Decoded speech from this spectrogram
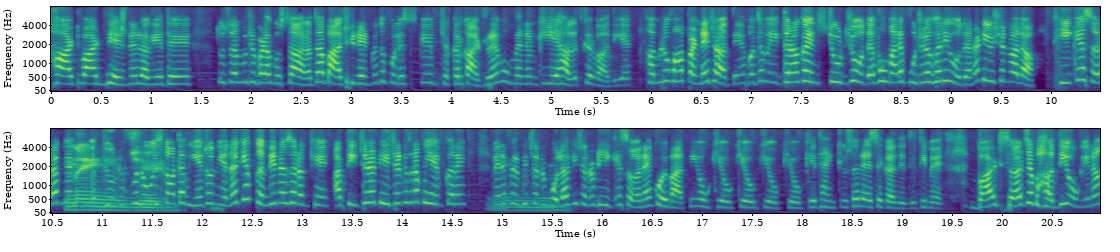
हार्ट वार्ट भेजने लगे थे। तो सर मुझे बड़ा गुस्सा आ रहा था। आज की डेट में तो पुलिस के चक्कर काट रहे हैं वो मैंने उनकी ये हालत करवा दी है। हम लोग वहाँ पढ़ने जाते हैं मतलब एक तरह का इंस्टीट्यूट जो होता है वो हमारा पूजा घर ही होता है ना ट्यूशन वाला। ठीक है सर अब मैं ब्यूटीफुल हूँ इसका मतलब ये तो नहीं है ना कि आप गंदी नज़र रखें। आप टीचर है टीचर की तरह बिहेव करें। मैंने फिर भी चलो बोला कि चलो ठीक है सर है कोई बात नहीं okay okay okay okay okay thank you sir ऐसे कर देती थी मैं। बट सर जब हद ही होगी ना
